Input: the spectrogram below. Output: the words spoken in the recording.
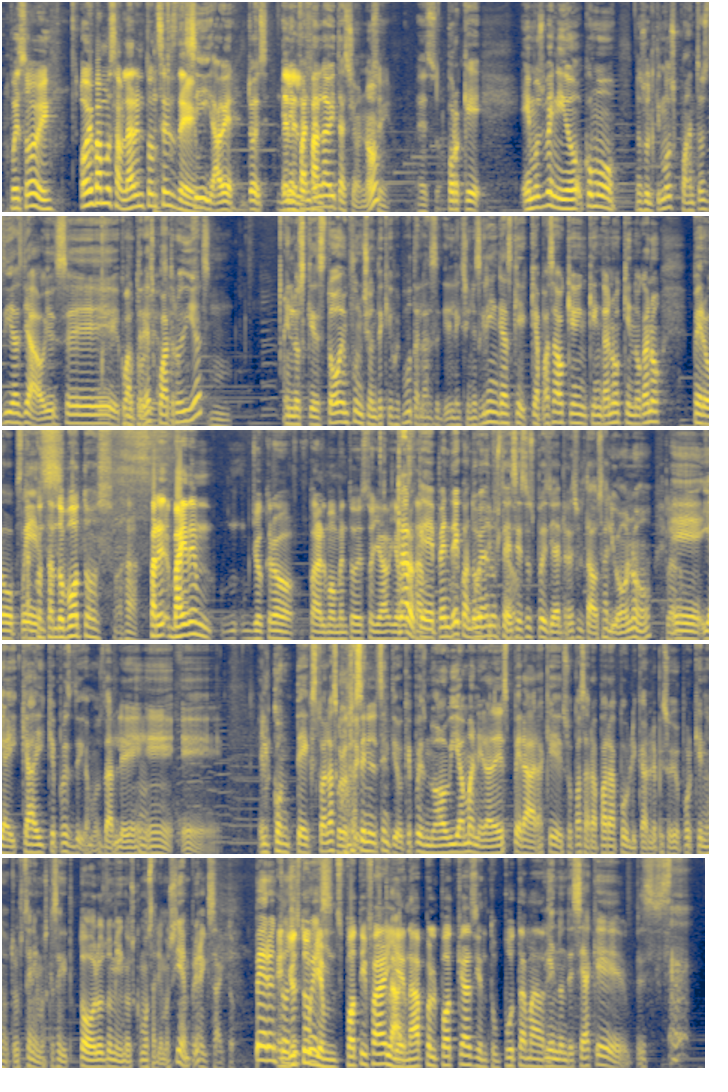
Pues hoy, Hoy vamos a hablar entonces de... Sí, a ver, entonces, Del el elefante, en la habitación, ¿no? Sí, eso. Porque hemos venido como los últimos cuántos días ya, hoy es eh, como Cuatro tres, días, cuatro sí. días, Mm. en los que es todo en función de que fue puta, las elecciones gringas, qué, qué ha pasado, quién, quién ganó, quién no ganó, pero pues... Contando votos. Ajá. Biden, yo creo, para el momento de esto ya, ya va a Claro, estar que depende de cuando vean ustedes estos, pues ya el resultado salió o no. Claro. eh, y ahí que hay que, pues, digamos, darle Mm. eh, eh, el contexto a las Pero cosas sí. en el sentido que, pues, no había manera de esperar a que eso pasara para publicar el episodio porque nosotros tenemos que salir todos los domingos como salimos siempre. Exacto. Pero entonces, en YouTube y pues, en Spotify claro. y en Apple Podcast y en tu puta madre. y en donde sea que, pues,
